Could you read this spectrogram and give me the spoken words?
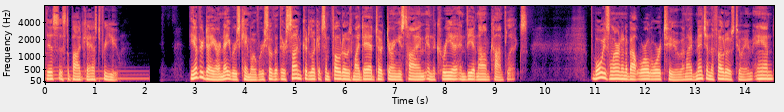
this is the podcast for you. The other day, our neighbors came over so that their son could look at some photos my dad took during his time in the Korea and Vietnam conflicts. The boy's learning about World War II, and I'd mentioned the photos to him, and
